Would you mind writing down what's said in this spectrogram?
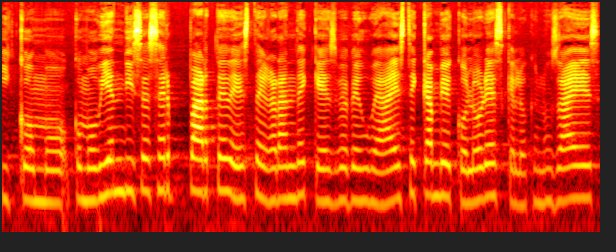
y como, como bien dice, ser parte de este grande que es BBVA, este cambio de colores que lo que nos da es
